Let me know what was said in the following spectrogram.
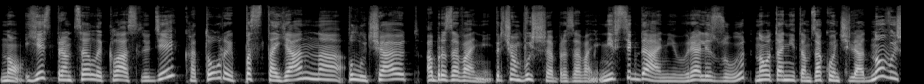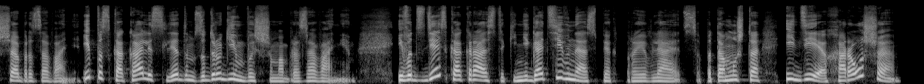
но есть прям целый класс людей, которые постоянно получают образование, причем высшее образование. Не всегда они его реализуют, но вот они там закончили одно высшее образование и поскакали следом за другим высшим образованием. И вот здесь как раз-таки негативный аспект проявляется, потому что идея хорошая,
